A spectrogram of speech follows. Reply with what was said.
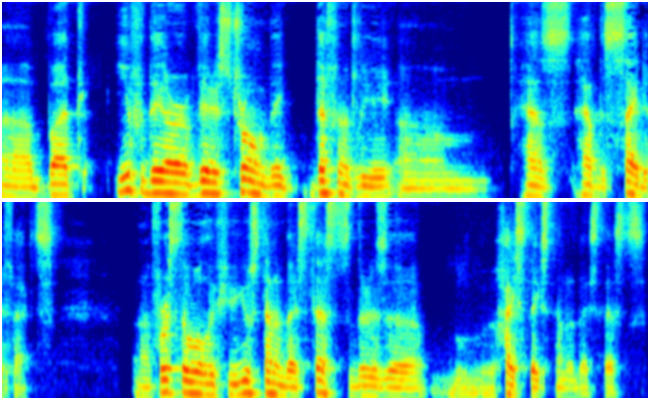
Uh, but if they are very strong, they definitely um, has have the side effects. Uh, first of all, if you use standardized tests, there is a high stakes standardized tests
